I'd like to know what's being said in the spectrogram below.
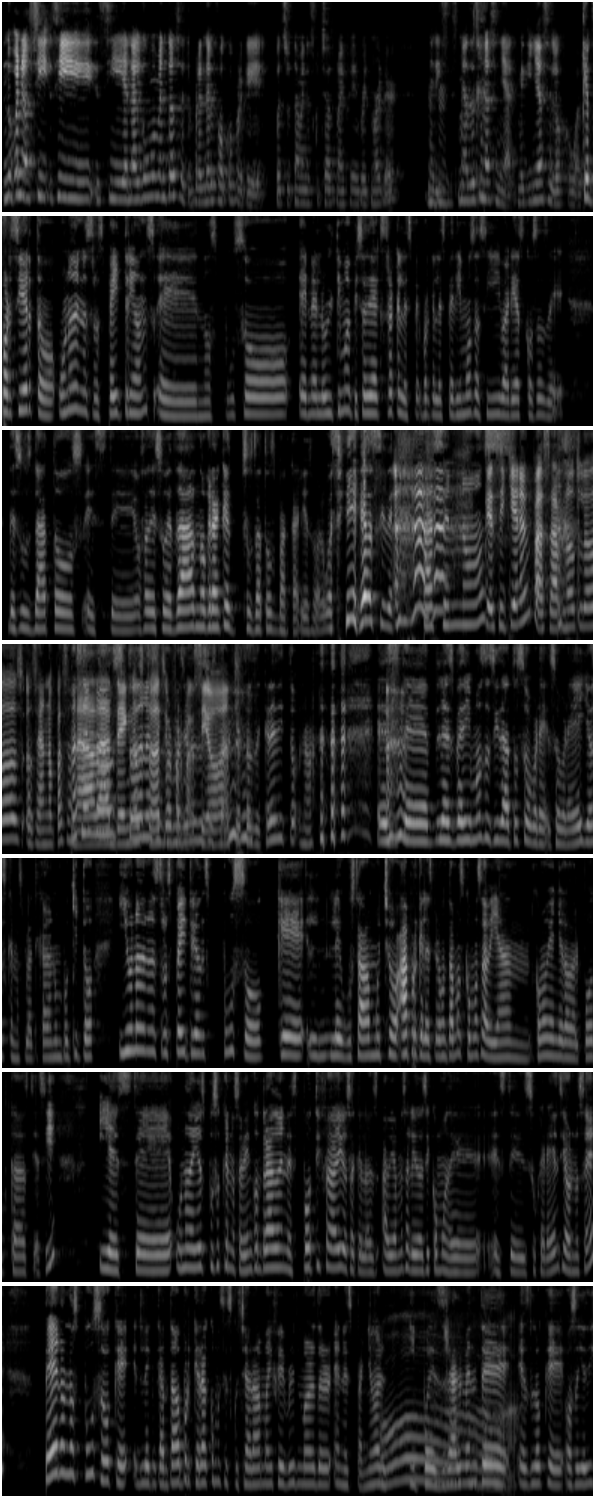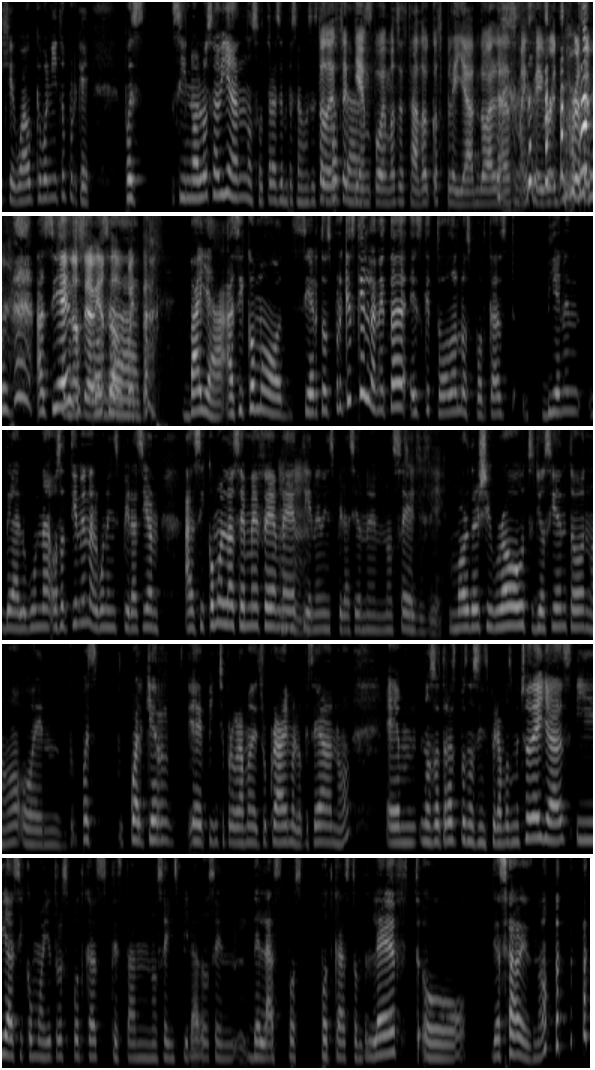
no, bueno, si, si, si en algún momento se te prende el foco, porque pues tú también escuchas My Favorite Murder, me dices, me haces una señal, me guiñas el ojo o algo Que así. por cierto, uno de nuestros Patreons eh, nos puso en el último episodio extra que les porque les pedimos así varias cosas de, de sus datos, este, o sea, de su edad, no crean que sus datos bancarios o algo así, así de pásennos. Que si quieren pasárnoslos, o sea, no pasa nada, Pásennos dennos todas toda las su informaciones de sus información. tarjetas de crédito, no. este, les pedimos así datos sobre, sobre ellos, que nos platicaran un poquito. Y uno de nuestros Patreons puso que le gustaba mucho, ah, porque les preguntamos cómo sabían, cómo habían llegado al podcast y así. Y este, uno de ellos puso que nos había encontrado en Spotify, o sea que las habíamos salido así como de este sugerencia o no sé. Pero nos puso que le encantaba porque era como si escuchara My Favorite Murder en español. Y pues realmente Oh. es lo que, o sea, yo dije, wow, qué bonito porque pues si no lo sabían, nosotras empezamos este Todo este tiempo hemos estado cosplayando a las My Favorite Murder. Así si es. no se o habían sea, dado cuenta. Vaya, así como ciertos, porque es que la neta es que todos los podcasts vienen de alguna, o sea, tienen alguna inspiración, así como las MFM Ujú. tienen inspiración en, no sé, Sí, sí, sí. Murder She Wrote, yo siento, ¿no? O en, pues, cualquier eh, pinche programa de True Crime o lo que sea, ¿no? Em, nosotras, pues, nos inspiramos mucho de ellas y así como hay otros podcasts que están, no sé, inspirados en The Last Post Podcast on the Left o, ya sabes, ¿no?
